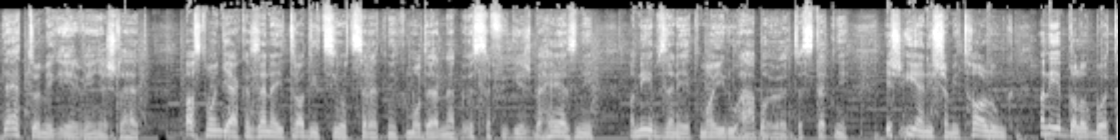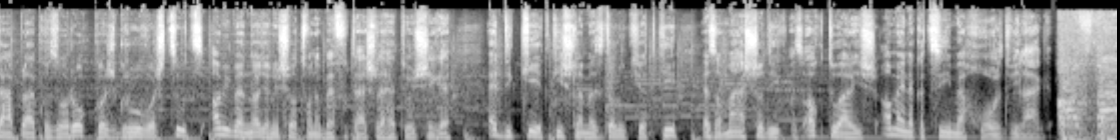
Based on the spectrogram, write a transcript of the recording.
de ettől még érvényes lehet. Azt mondják, a zenei tradíciót szeretnék modernebb összefüggésbe helyezni, a népzenét mai ruhába öltöztetni. És ilyen is, amit hallunk, a népdalokból táplálkozó rokkos, grúvos cucc, amiben nagyon is ott van a befutás lehetősége. Eddig két kislemezdaluk jött ki, ez a második, az aktuális, amelynek a címe Holdvilág. Aztán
